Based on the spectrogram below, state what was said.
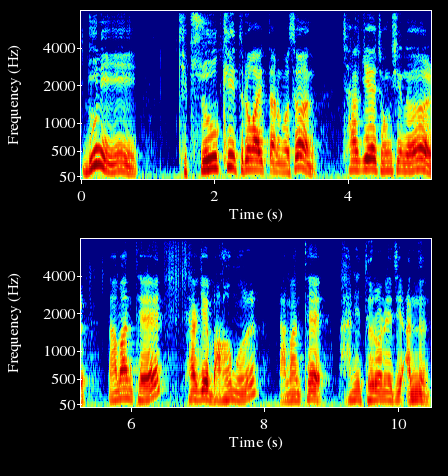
눈이 깊숙이 들어가 있다는 것은 자기의 정신을 남한테 자기의 마음을 남한테 많이 드러내지 않는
